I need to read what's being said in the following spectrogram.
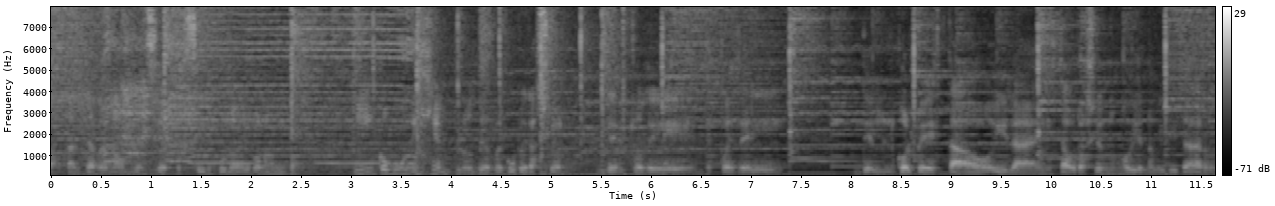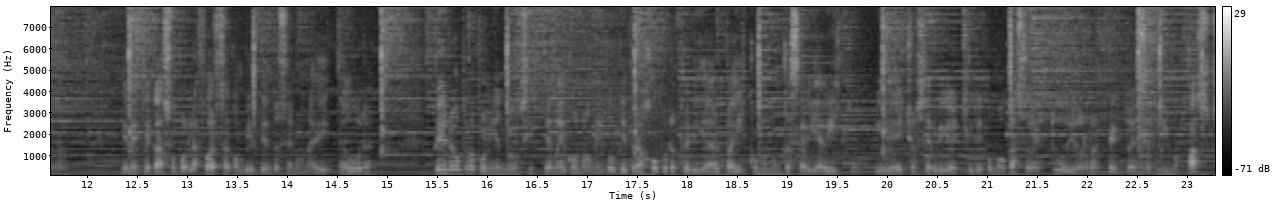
bastante renombre en ciertos círculos económicos y como un ejemplo de recuperación dentro de después del, del golpe de Estado y la instauración de un gobierno militar, en este caso por la fuerza, convirtiéndose en una dictadura pero proponiendo un sistema económico que trajo prosperidad al país como nunca se había visto y de hecho ha servido a Chile como caso de estudio respecto a esos mismos pasos.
